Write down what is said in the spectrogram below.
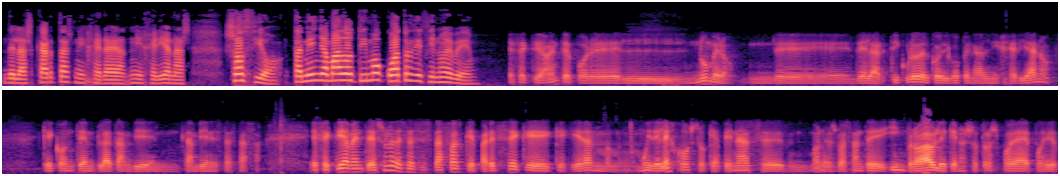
de las cartas nigerianas. Socio, también llamado timo 419. Efectivamente, por el número de- del artículo del Código Penal nigeriano que contempla también, también esta estafa. Efectivamente, es una de esas estafas que parece que, que quedan muy de lejos o que apenas, eh, bueno, es bastante improbable que nosotros poda- pod-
